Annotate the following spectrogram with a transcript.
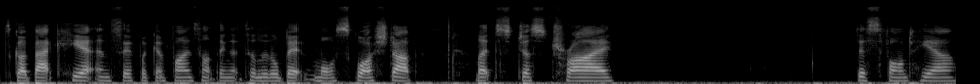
Let's go back here and see if we can find something that's a little bit more squashed up. Let's just try this font here.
